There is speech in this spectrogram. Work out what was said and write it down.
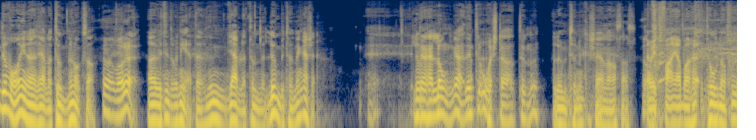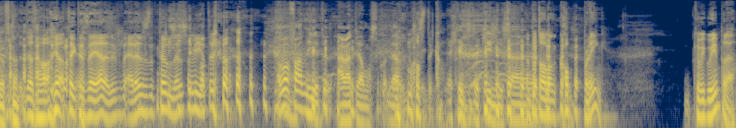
Det var i den där jävla tunneln också. Ja, var det? Ja, Jag vet inte vad den heter. Den jävla tunneln. Lundbytunneln kanske? Den här långa, det är inte Årsta-tunneln. Lundbytunneln kanske är någon annanstans. Jag vet fan, jag bara tog något från luften. Ja, jag tänkte säga det. Är det en tunnel som heter så? Ja, vad fan heter det? Nej, vänta, jag måste kolla. Jag, Måste kolla. jag kan inte killgissa. På tal om koppling. Ska vi gå in på det?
